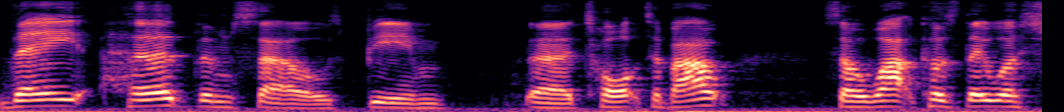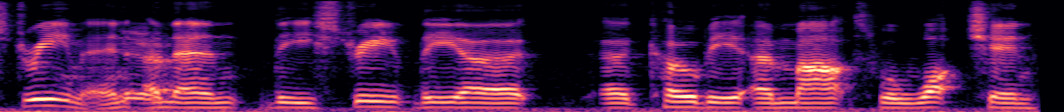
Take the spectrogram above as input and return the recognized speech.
they heard themselves being uh, talked about. So what? Because they were streaming, Yeah. and then the stream the uh, uh, Kobe and Marks were watching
